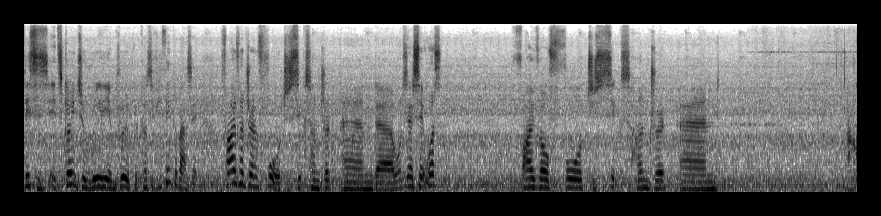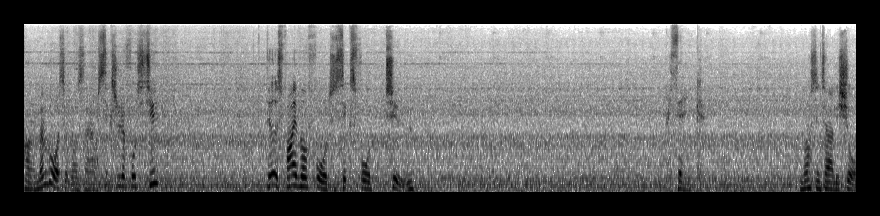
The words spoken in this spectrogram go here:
this is, it's going to really improve because if you think about it, 504 to 600 and, uh, what did I say it was? 504 to 600 and I can't remember what it was now. 642? If it was 504 to 642, I think. I'm not entirely sure.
